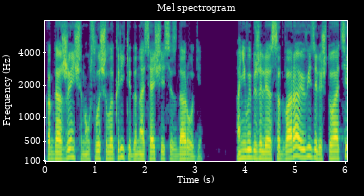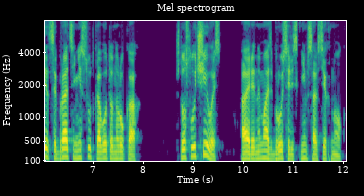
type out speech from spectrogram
когда женщина услышала крики, доносящиеся с дороги. Они выбежали со двора и увидели, что отец и братья несут кого-то на руках. «Что случилось?» Айрин и мать бросились к ним со всех ног.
